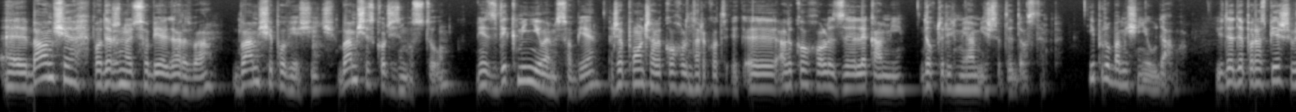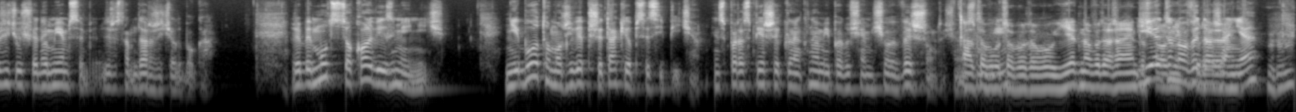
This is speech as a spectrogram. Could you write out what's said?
E, bałem się poderżnąć sobie gardła, bałem się powiesić, bałem się skoczyć z mostu, więc wykminiłem sobie, że połączę alkohol, e, alkohol z lekami, do których miałem jeszcze ten dostęp. I próba mi się nie udała. I wtedy po raz pierwszy w życiu uświadomiłem sobie, że sam dar życia od Boga. Żeby móc cokolwiek zmienić, Nie było to możliwe przy takiej obsesji picia. Więc po raz pierwszy klęknąłem i poprosiłem siłę wyższą. To się Ale to było, mówi. to, było, to było jedno wydarzenie dosłownie, Jedno wydarzenie. Mhm.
